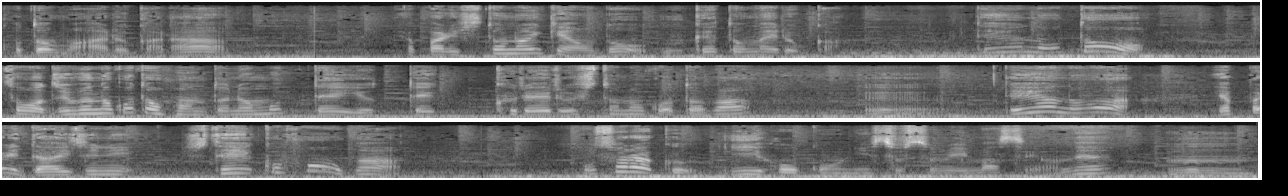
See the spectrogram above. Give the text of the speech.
こともあるからやっぱり人の意見をどう受け止めるかっていうのとそう自分のことを本当に思って言ってくれる人の言葉、うん、っていうのはやっぱり大事にしていく方がおそらくいい方向に進みますよね。うん、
